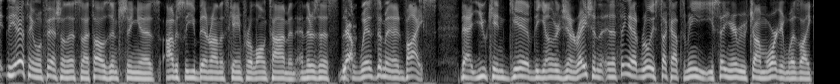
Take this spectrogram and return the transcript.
the other thing we'll finish on this, and I thought was interesting, is obviously you've been around this game for a long time, and, and there's this this yeah. wisdom and advice that you can give the younger generation. And the thing that really stuck out to me, you said in your interview with John Morgan, was like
